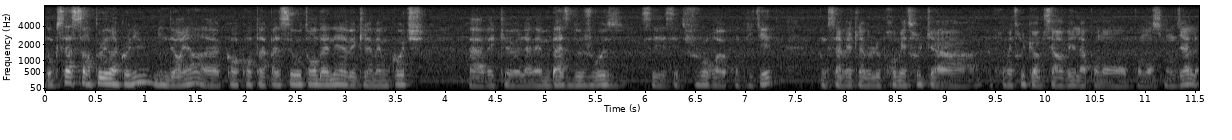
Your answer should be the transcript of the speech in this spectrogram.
Donc ça, c'est un peu une inconnue, mine de rien. Euh, quand, quand tu as passé autant d'années avec la même coach, euh, avec euh, la même base de joueuses, c'est toujours compliqué. Donc ça va être le premier truc à, le premier truc à observer là, pendant, pendant ce mondial.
